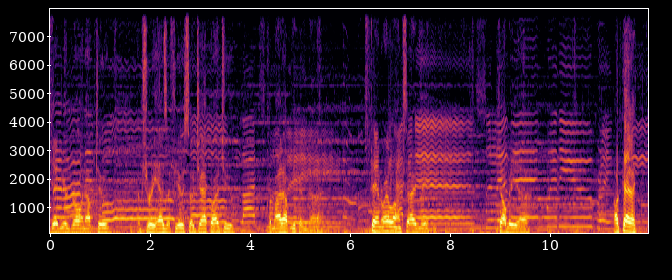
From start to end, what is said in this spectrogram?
did here growing up too. I'm sure he has a few. So Jack, why don't you come right up? You can stand right alongside me. Tell me. I'll kind of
